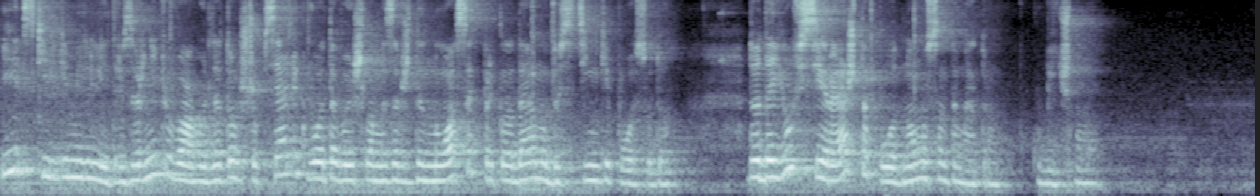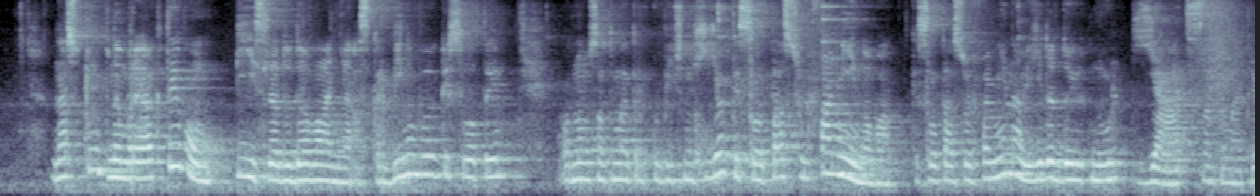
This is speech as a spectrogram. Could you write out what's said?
І скільки мілілітрів. Зверніть увагу, для того, щоб вся ліквота вийшла, ми завжди носик прикладаємо до стінки посуду. Додаю всі решта по 1 см кубічному. Наступним реактивом після додавання аскорбінової кислоти 1 см кубічних є кислота сульфамінова. Кислота сульфамінова її додають 0,5 см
